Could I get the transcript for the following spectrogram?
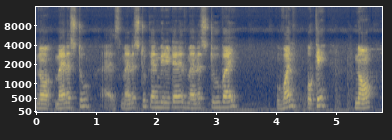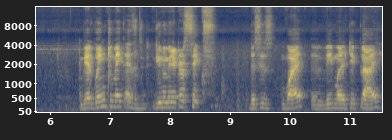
now minus 2 as minus 2 can be written as minus 2 by 1 okay? Now we are going to make as denominator 6 this is why we multiply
